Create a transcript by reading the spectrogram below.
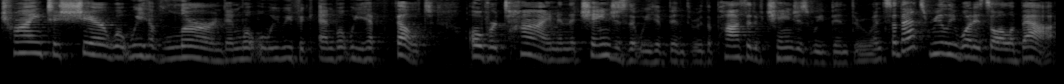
trying to share what we have learned and what we've and what we have felt over time and the changes that we have been through, the positive changes we've been through. And so that's really what it's all about.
